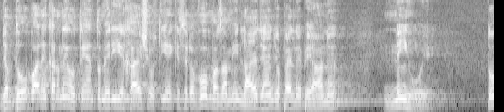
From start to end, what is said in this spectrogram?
जब दो पारे करने होते हैं तो मेरी ये ख्वाहिश होती है कि सिर्फ़ वो मजामी लाए जाएँ जो पहले बयान नहीं हुए। तो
